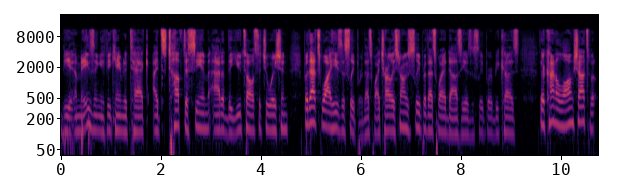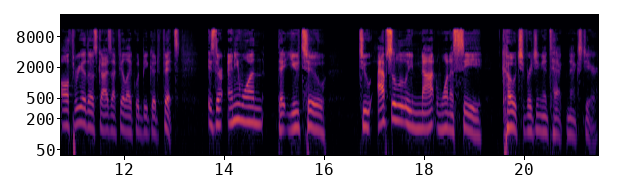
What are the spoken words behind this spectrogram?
be amazing if he came to Tech. It's tough to see him out of the Utah situation, but that's why he's a sleeper. That's why Charlie Strong is a sleeper. That's why Adazi is a sleeper because they're kind of long shots, but all three of those guys I feel like would be good fits. Is there anyone that you two to absolutely not want to see coach Virginia Tech next year?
